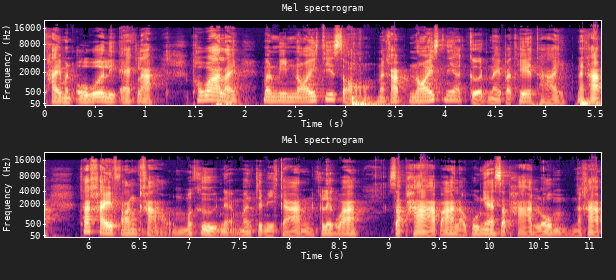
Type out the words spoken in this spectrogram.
ไทยมัน over react ล่ะ เพราะว่าอะไรมันมี noise ที่2นะครับ noise เนี่ยเกิดในประเทศไทยนะครับถ้าใครฟังข่าวเมื่อคืนเนี่ยมันจะมีการเขาเรียกว่าสภาบ้านเราพูดง่ายสภาล่มนะครับ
